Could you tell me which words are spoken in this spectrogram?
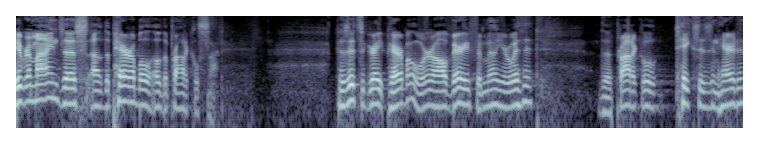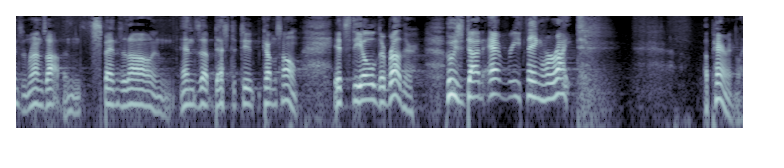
It reminds us of the parable of the prodigal son. Because it's a great parable. We're all very familiar with it. The prodigal takes his inheritance and runs off and spends it all and ends up destitute and comes home. It's the older brother who's done everything right. Apparently.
